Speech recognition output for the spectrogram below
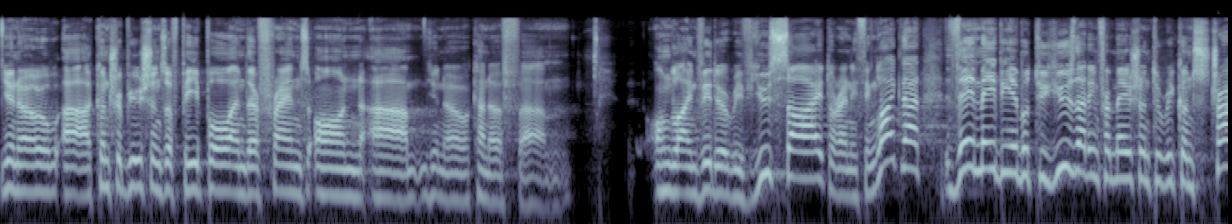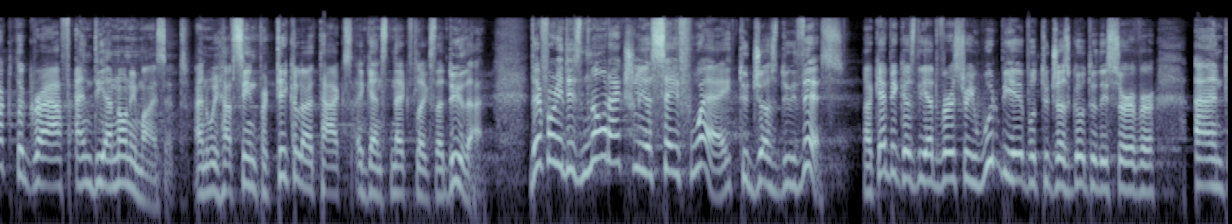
you know, uh, contributions of people and their friends on, um, you know, kind of um, online video review site or anything like that, they may be able to use that information to reconstruct the graph and de-anonymize it. And we have seen particular attacks against Netflix that do that. Therefore, it is not actually a safe way to just do this. Okay, because the adversary would be able to just go to the server and,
